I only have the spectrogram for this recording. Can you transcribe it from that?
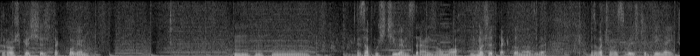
troszkę się, że tak powiem, zapuściłem z rangą, o, może tak to nazwę. Zobaczymy sobie jeszcze damage,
